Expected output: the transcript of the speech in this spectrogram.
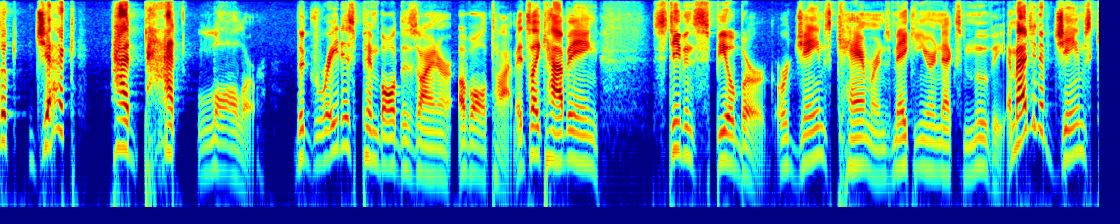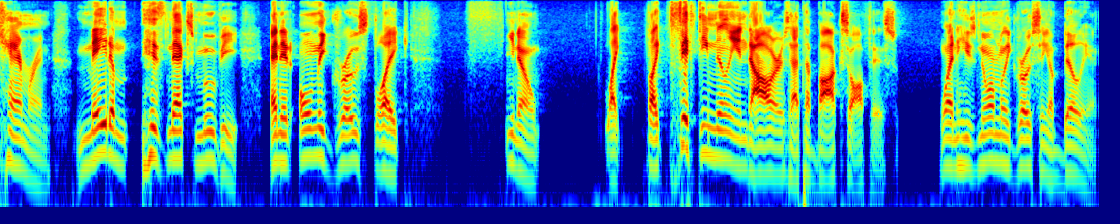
look, Jack had Pat Lawlor the greatest pinball designer of all time. It's like having Steven Spielberg or James Cameron's making your next movie. Imagine if James Cameron made a, his next movie and it only grossed like, you know, like like fifty million dollars at the box office when he's normally grossing a billion,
